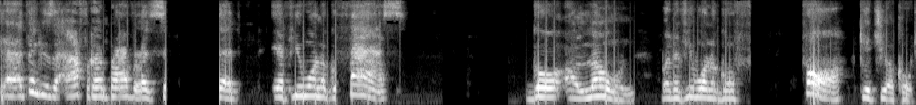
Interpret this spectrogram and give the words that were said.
Yeah, I think it's an African proverb that said, "If you want to go fast, go alone. But if you want to go far, get you a coach."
